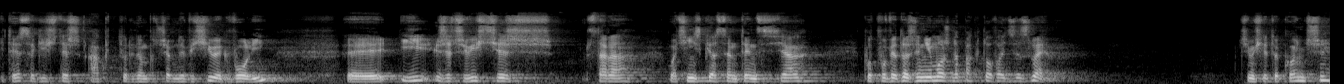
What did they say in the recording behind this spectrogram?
I to jest jakiś też akt, który nam potrzebny wysiłek woli yy, i rzeczywiście stara łacińska sentencja podpowiada, że nie można paktować ze złem. Czym się to kończy?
